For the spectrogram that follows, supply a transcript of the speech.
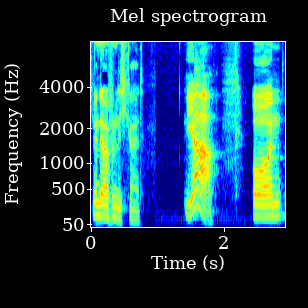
In der Öffentlichkeit. Ja, und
